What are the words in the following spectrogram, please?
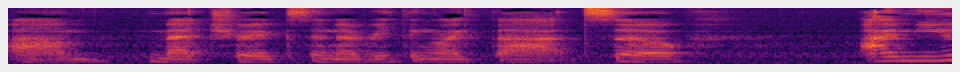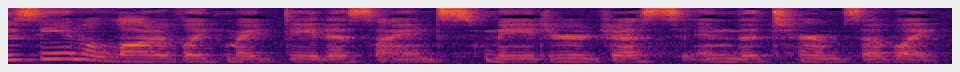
um, metrics and everything like that. So I'm using a lot of like my data science major just in the terms of like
